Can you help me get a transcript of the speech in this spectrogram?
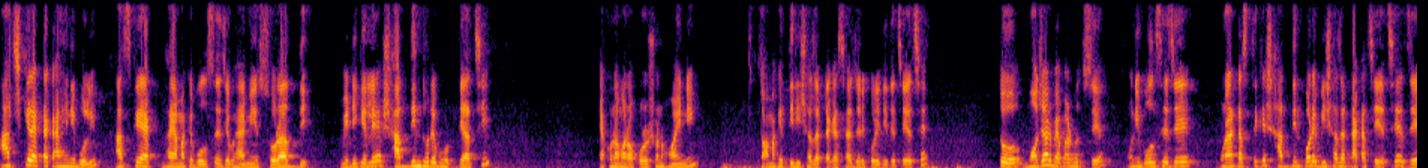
আজকের একটা কাহিনী বলি। আজকে এক ভাই আমাকে বলছে যে, ভাই, আমি সোরাদ্দি মেডিকেলে সাত দিন ধরে ভর্তি আছি। এখন আমার অপারেশন হয়নি। তো আমাকে তিরিশ হাজার টাকায় সার্জারি করে দিতে চেয়েছে। তো মজার ব্যাপার হচ্ছে, উনি বলছে যে ওনার কাছ থেকে সাত দিন পরে বিশ হাজার টাকা চেয়েছে যে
